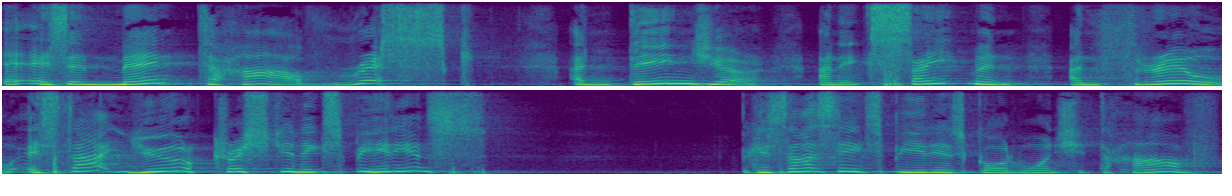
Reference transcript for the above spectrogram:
It is meant to have risk and danger and excitement and thrill. Is that your Christian experience? Because that's the experience God wants you to have.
